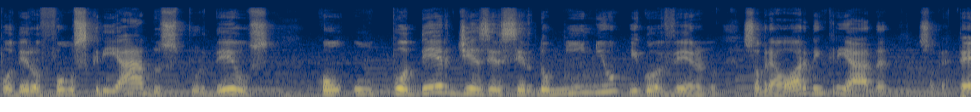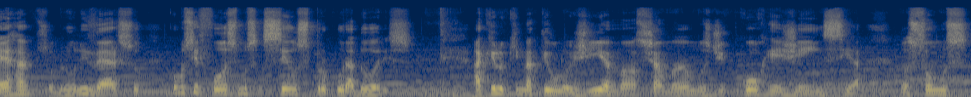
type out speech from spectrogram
poder ou fomos criados por Deus com um poder de exercer domínio e governo sobre a ordem criada, sobre a terra, sobre o universo, como se fôssemos seus procuradores. Aquilo que na teologia nós chamamos de corregência. Nós somos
